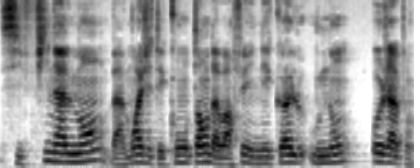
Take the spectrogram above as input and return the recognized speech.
si finalement, bah, moi j'étais content d'avoir fait une école ou non au Japon.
